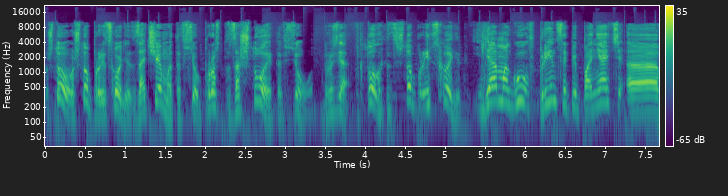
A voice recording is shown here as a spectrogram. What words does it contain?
Что, что происходит? Зачем это все? Просто за что это все? Вот, друзья, кто, что происходит? Я могу, в принципе, понять, э,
